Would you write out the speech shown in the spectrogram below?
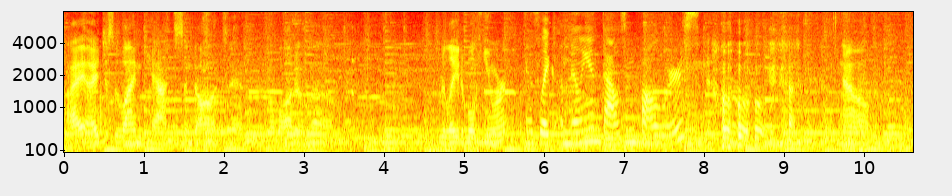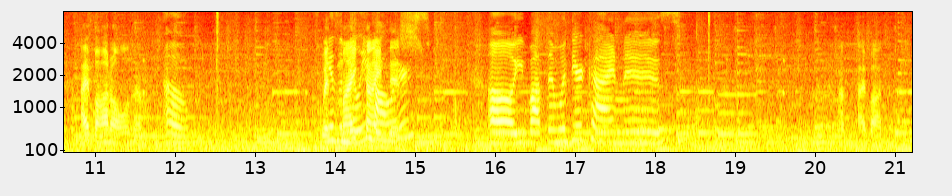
I, I just vine cats and dogs and a lot of uh, relatable humor. He has like a million thousand followers. No. no. I bought all of them. Oh. With my kindness. Dollars? Oh, you bought them with your kindness. I bought them.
